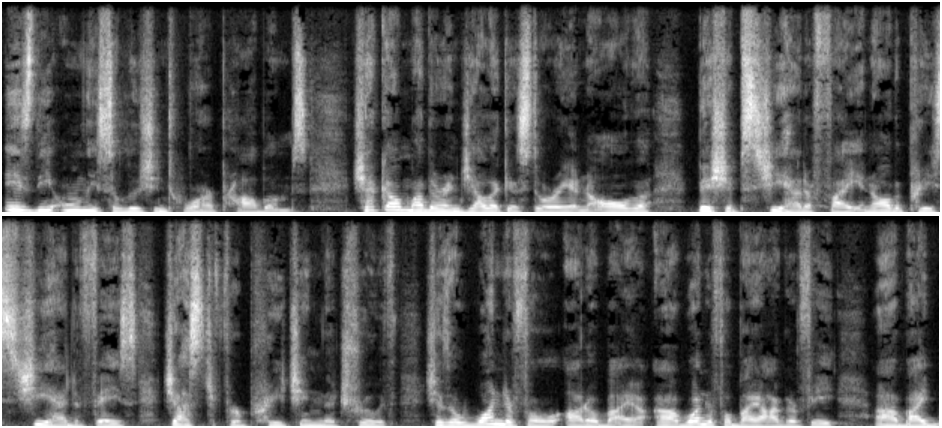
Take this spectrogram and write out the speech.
is the only solution to our problems. Check out Mother Angelica's story and all the bishops she had to fight and all the priests she had to face just for preaching the truth. She has a wonderful autobi- uh, wonderful biography uh, by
